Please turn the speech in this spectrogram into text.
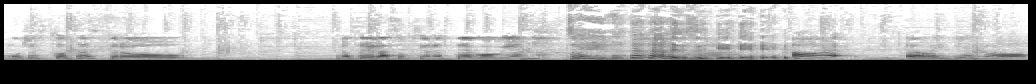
muchas cosas, pero no sé, las opciones te agobian. sí. Ah, el relleno.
